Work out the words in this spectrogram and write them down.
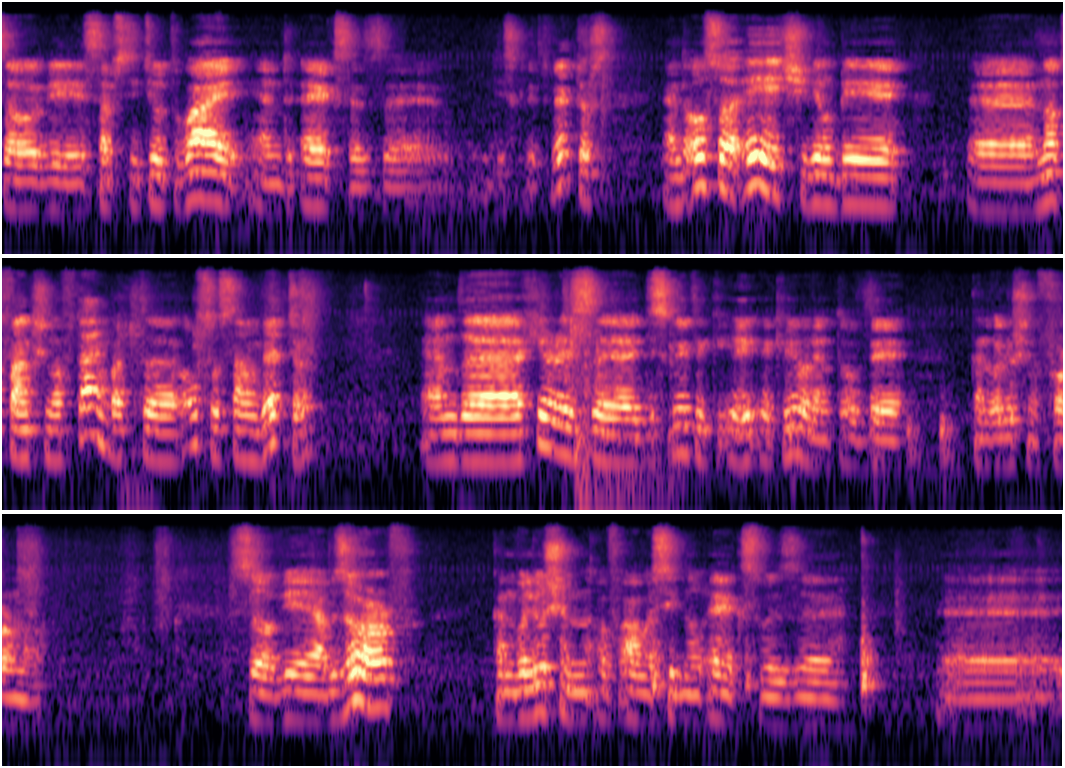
So we substitute y and x as discrete vectors. And also h will be uh, not function of time but uh, also some vector. And uh, here is a discrete e equivalent of the convolution formula. So we observe convolution of our signal x with uh, uh,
